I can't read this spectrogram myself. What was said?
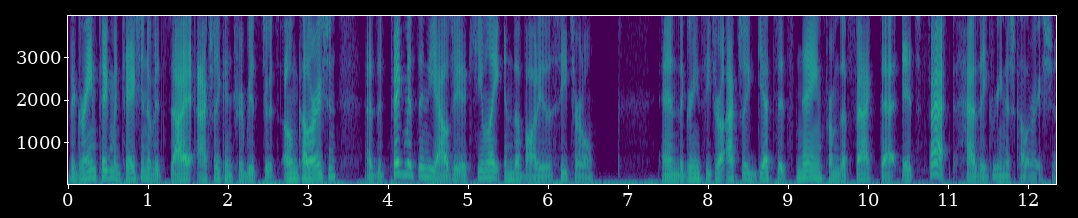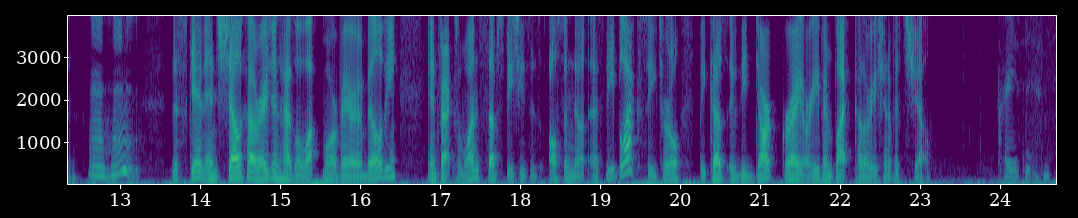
The green pigmentation of its diet actually contributes to its own coloration, as the pigments in the algae accumulate in the body of the sea turtle. And the green sea turtle actually gets its name from the fact that its fat has a greenish coloration. Mm-hmm. The skin and shell coloration has a lot more variability. In fact, one subspecies is also known as the black sea turtle because of the dark gray or even black coloration of its shell. Craziness.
